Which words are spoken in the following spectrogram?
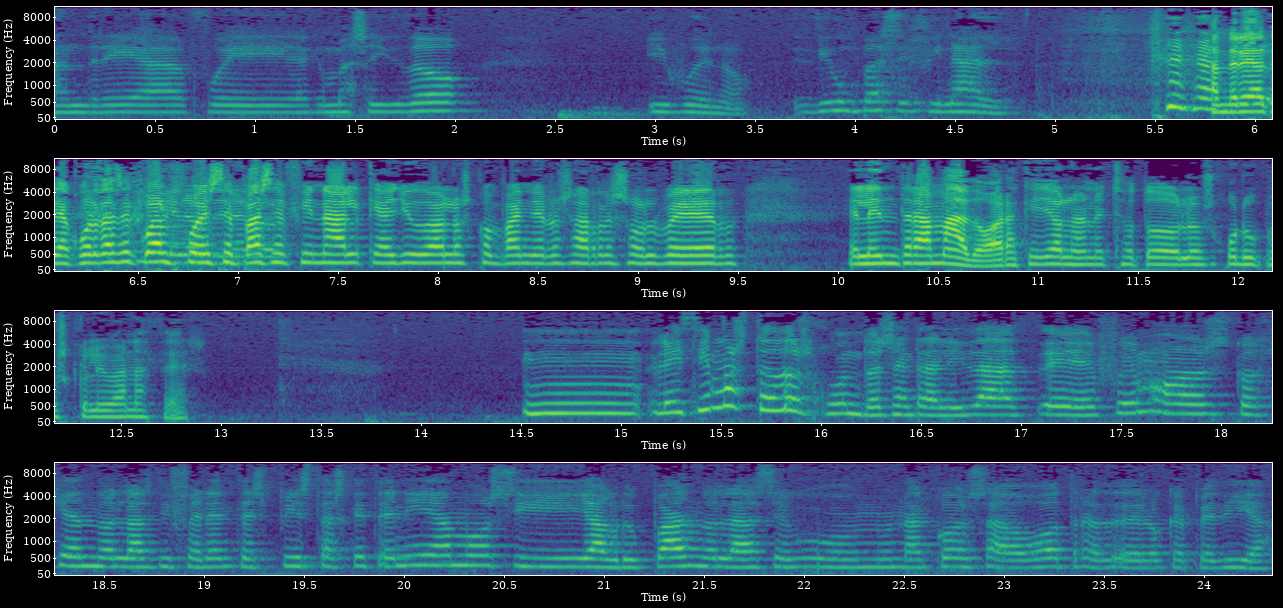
Andrea fue la que más ayudó y bueno, dio un pase final. Andrea, ¿te acuerdas de cuál fue ese pase final que ayudó a los compañeros a resolver el entramado? Ahora que ya lo han hecho todos los grupos que lo iban a hacer. Mm, lo hicimos todos juntos, en realidad. Eh, fuimos cogiendo las diferentes pistas que teníamos y agrupándolas según una cosa u otra de lo que pedía.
